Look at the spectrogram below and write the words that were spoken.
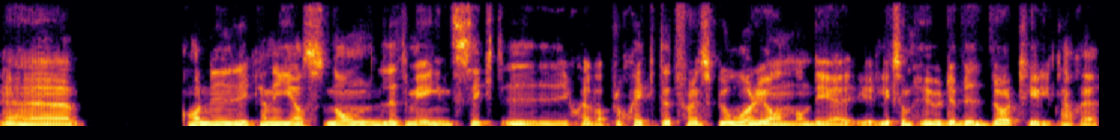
Eh, har ni, kan ni ge oss någon lite mer insikt i själva projektet för Explorion, om det, liksom hur det bidrar till kanske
